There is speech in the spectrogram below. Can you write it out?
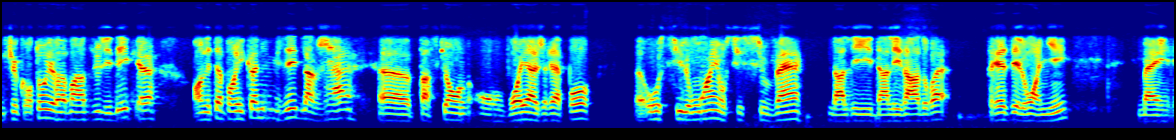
M. Courteau, il a vendu l'idée qu'on était pour économiser de l'argent euh, parce qu'on ne voyagerait pas euh, aussi loin, aussi souvent dans les dans les endroits très éloignés. Mais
